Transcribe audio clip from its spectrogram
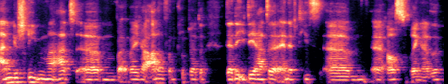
angeschrieben hat, ähm, weil ich ja Ahnung von Krypto hatte, der die Idee hatte, NFTs ähm, äh, rauszubringen. Also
